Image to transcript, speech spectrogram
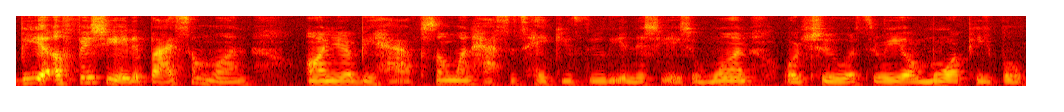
be officiated by someone on your behalf. Someone has to take you through the initiation, one or two or three or more people.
